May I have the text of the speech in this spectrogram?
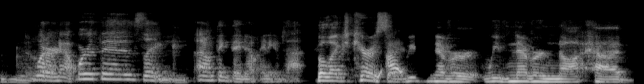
No. what our net worth is. Like, Mhm. I don't think they know any of that. But like Kara said, I- we've never we've never not had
